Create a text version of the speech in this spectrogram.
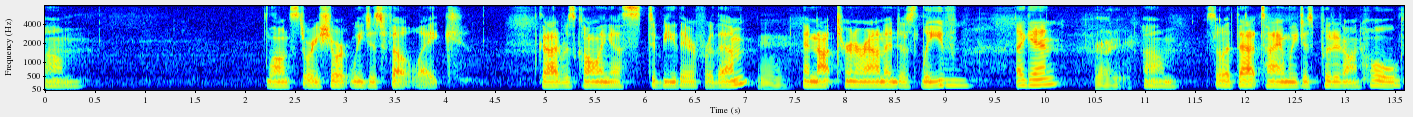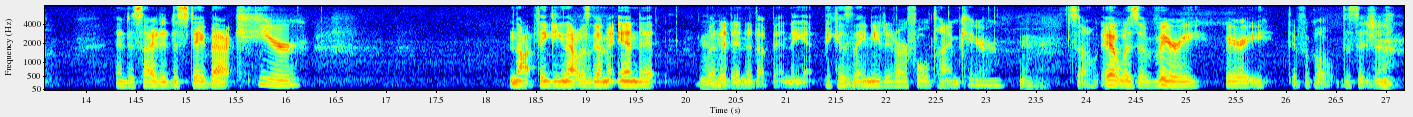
Um, long story short, we just felt like God was calling us to be there for them mm. and not turn around and just leave mm. again. Right. Um, so at that time, we just put it on hold and decided to stay back here, not thinking that was going to end it, but mm. it ended up ending it because they needed our full time care. So it was a very, very difficult decision.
